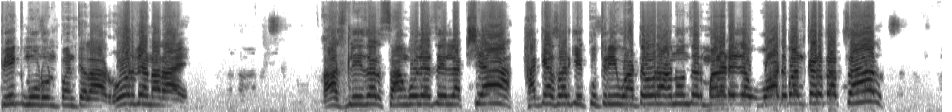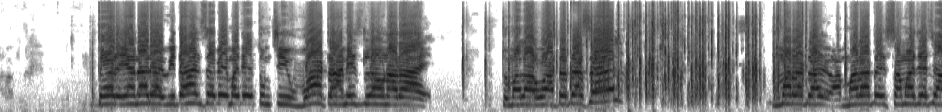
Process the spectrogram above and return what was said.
पीक मोडून पण त्याला रोड देणार आहे. असली जर सांगोल्याचे लक्ष हाक्यासारखी कुत्री वाटेवर आणून जर मराठ्याच्या वाट बंद करत असाल तर येणाऱ्या विधानसभेमध्ये तुमची वाट आम्हीच लावणार आहे. तुम्हाला वाटत असेल? मराठा मराठा समाजाच्या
